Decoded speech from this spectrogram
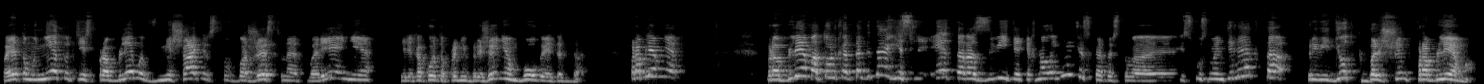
Поэтому нет тут есть проблемы вмешательства в божественное творение или какое-то пренебрежение Бога и так далее. Проблем нет. Проблема только тогда, если это развитие технологическое, то есть э, искусственного интеллекта, приведет к большим проблемам,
